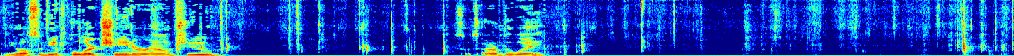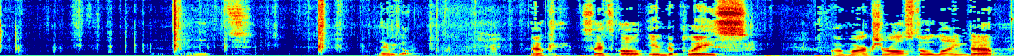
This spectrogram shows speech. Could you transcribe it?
And you also need to pull our chain around too. So it's out of the way. There we go. Okay, so that's all into place. Our marks are all still lined up.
